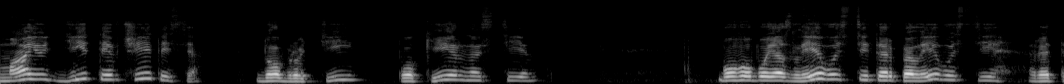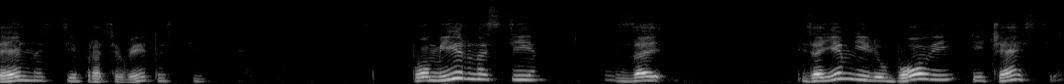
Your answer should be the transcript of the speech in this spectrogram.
мають діти вчитися доброті, покірності, богобоязливості, терпеливості, ретельності, працьовитості, помірності, взаємній любові і честі.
